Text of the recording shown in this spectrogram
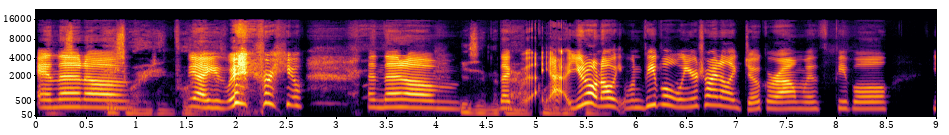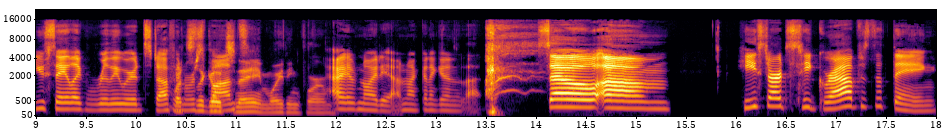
And then he's um waiting for yeah, you. he's waiting for you. And then um He's in the like back. yeah, you don't know when people when you're trying to like joke around with people, you say like really weird stuff What's in the response. goat's name? Waiting for him. I have no idea. I'm not gonna get into that. so um he starts he grabs the thing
